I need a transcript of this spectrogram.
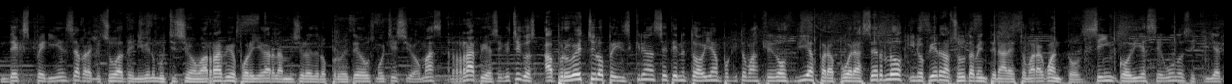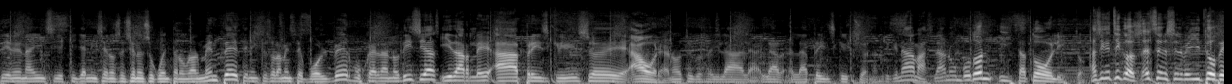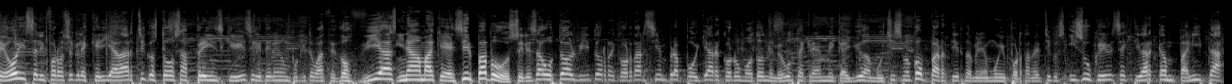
de experiencia para que subas de nivel muchísimo más rápido, por llegar a las misiones de los Prometeus muchísimo más rápido. Así que chicos, aprovechenlo, preinscríbanse, tienen todavía un poquito más de dos días para poder hacerlo y no pierdan absolutamente nada. Les tomará cuánto? 5 o 10 segundos si es que ya tienen ahí, si es que ya iniciaron sesión en su cuenta normalmente. Tienen que solamente volver, buscar las noticias y darle a preinscribirse ahora, ¿no? Chicos, ahí la, la, preinscripción. Así que nada más, le dan un botón y está todo listo. Así que chicos, ese es el bellito de hoy, esa es la información que les quería dar, chicos, todos a preinscribirse que tienen un poquito más de dos días. Y nada más que decir, papu, si les ha gustado el video, recordar siempre apoyar con un botón de me gusta, créanme que ayuda muchísimo. Compartir también es muy importante, chicos. Y suscribirse, activar campanita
